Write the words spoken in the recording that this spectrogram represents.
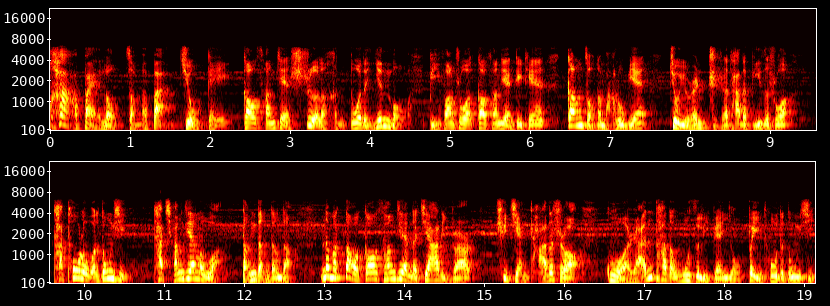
怕败露怎么办？就给高仓健设了很多的阴谋。比方说，高仓健这天刚走到马路边，就有人指着他的鼻子说：“他偷了我的东西，他强奸了我，等等等等。”那么到高仓健的家里边去检查的时候，果然他的屋子里边有被偷的东西。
